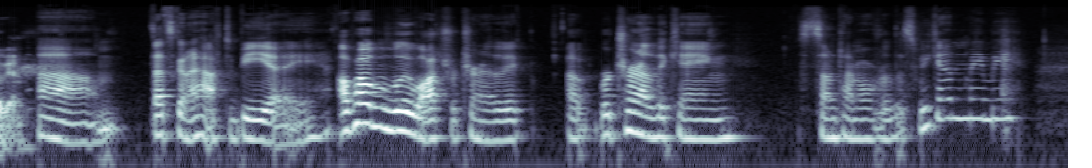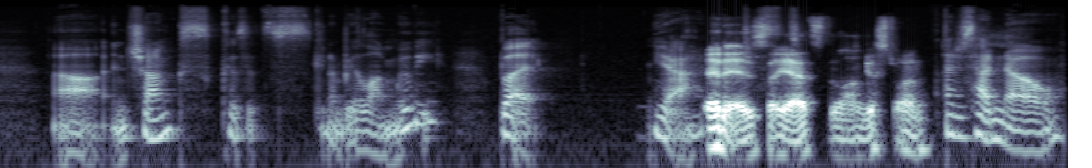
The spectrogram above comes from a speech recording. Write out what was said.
okay Um, that's gonna have to be a. I'll probably watch Return of the uh, Return of the King sometime over this weekend, maybe, uh, in chunks because it's gonna be a long movie. But yeah, it is so just- yeah it's the longest one I just had no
